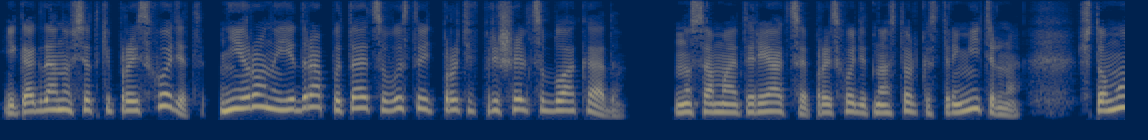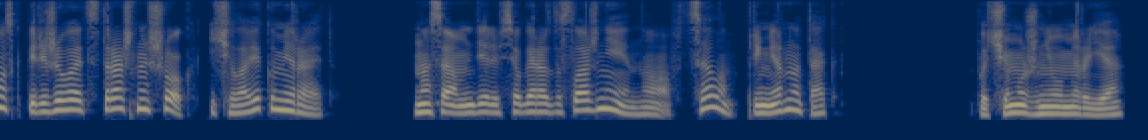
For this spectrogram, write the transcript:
И когда оно все-таки происходит, нейроны ядра пытаются выставить против пришельца блокаду. Но сама эта реакция происходит настолько стремительно, что мозг переживает страшный шок, и человек умирает. На самом деле все гораздо сложнее, но в целом примерно так. Почему же не умер я?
